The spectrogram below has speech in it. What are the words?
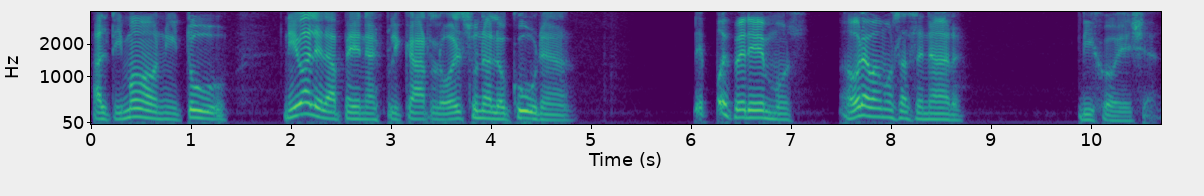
al timón y tú ni vale la pena explicarlo, es una locura. Después veremos. Ahora vamos a cenar, dijo ella.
